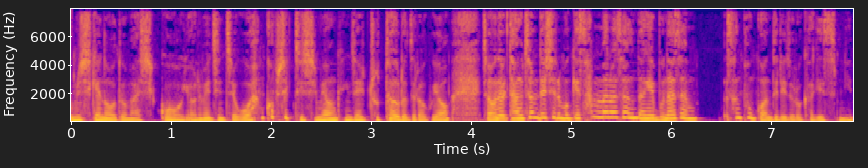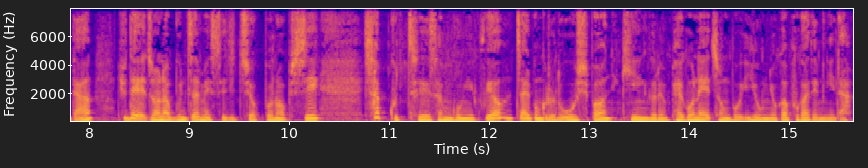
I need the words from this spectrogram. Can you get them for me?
음식에 넣어도 맛있고 여름에 진짜 이거 한 컵씩 드시면 굉장히 좋다 그러더라고요. 자, 오늘 당첨되시는 분께 3만 원 상당의 문화상 상품권 드리도록 하겠습니다. 휴대전화 문자 메시지 지역번호 없이 샵 9730이고요. 짧은 글은 50원, 긴 글은 100원의 정보 이용료가 부과됩니다.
